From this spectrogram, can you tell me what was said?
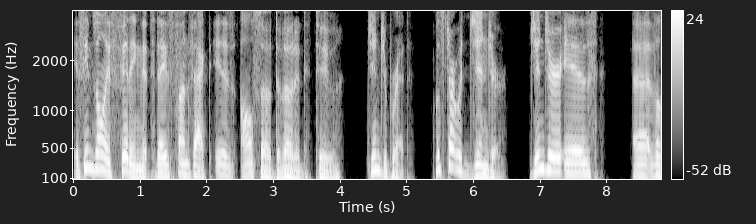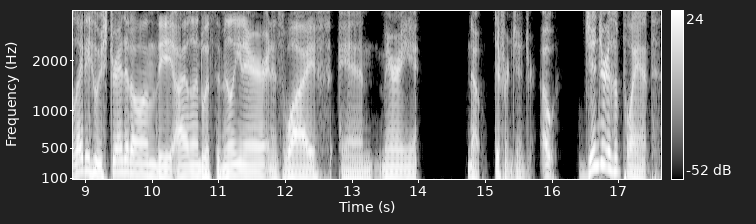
it seems only fitting that today's fun fact is also devoted to gingerbread. Let's start with Ginger. Ginger is uh, the lady who is stranded on the island with the millionaire and his wife and Mary no, different ginger. Oh, ginger is a plant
